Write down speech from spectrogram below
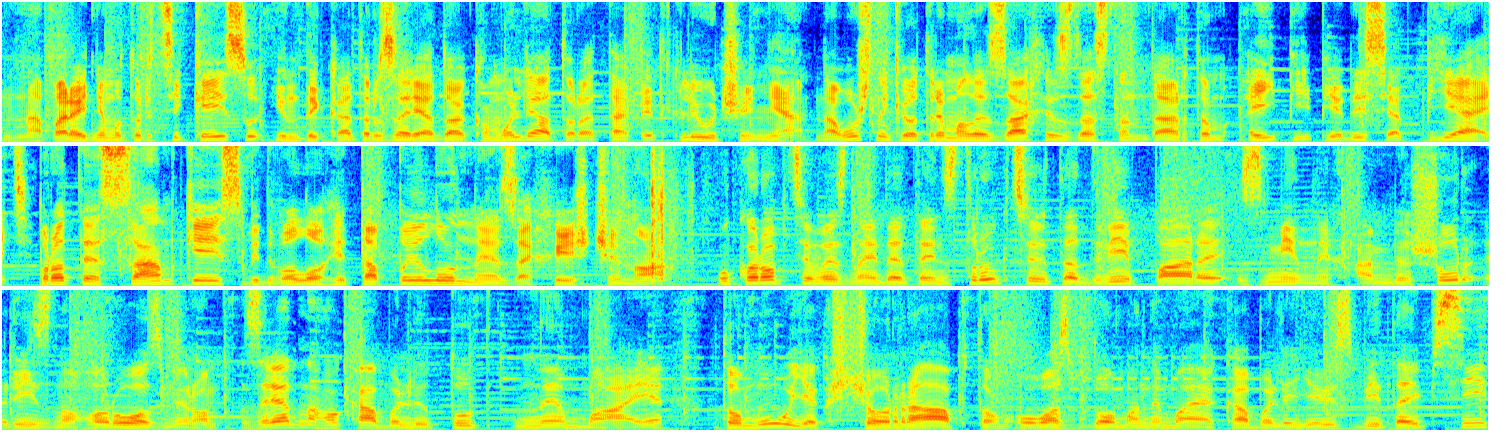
На передньому торці кейсу індикатор заряду акумулятора та підключення. Навушники отримали захист за стандартом IP55, проте сам кейс від вологи та пилу не захищено. У коробці ви знайдете інструкцію та дві пари змінних амбішур різного розміру. Зарядного кабелю тут немає, тому якщо раптом у вас вдома немає кабеля USB Type-C,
